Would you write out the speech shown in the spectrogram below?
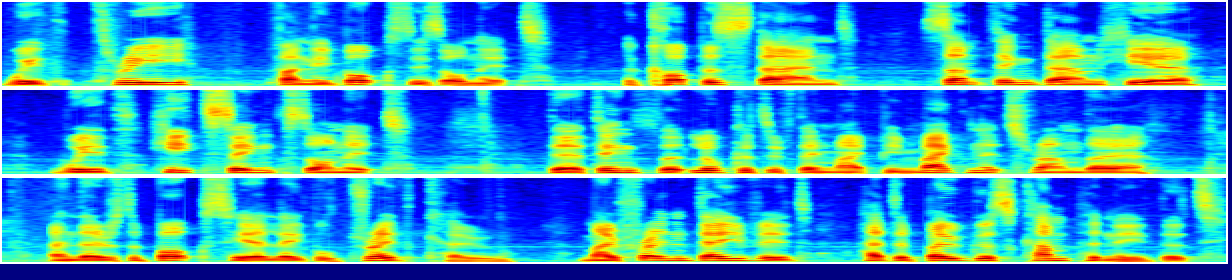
with three funny boxes on it, a copper stand, something down here with heat sinks on it. There are things that look as if they might be magnets around there. And there's a box here labeled Dreadco. My friend David had a bogus company that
